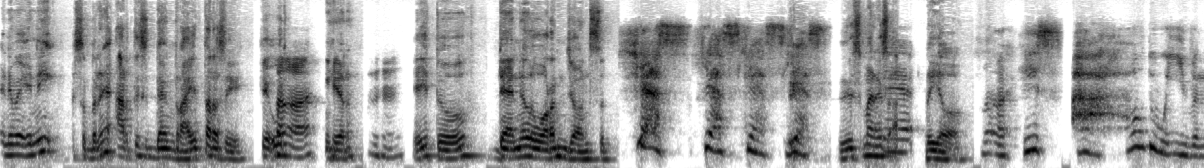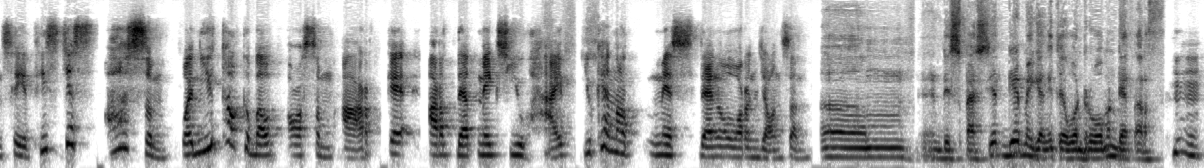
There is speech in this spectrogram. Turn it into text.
Anyway, ini sebenarnya artis dan writer sih. Kayak unik uh, here, mhm. yaitu Daniel Warren Johnson. yes, yes, yes, yes. This man is Kayak- real. Uh, he's ah, how do we even say it? He's just awesome. When you talk about awesome art, kayak art that makes you hype, you cannot miss Daniel Warren Johnson. Um, this past year dia megang itu ya, Wonder Woman, Death Earth. Mm-mm.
